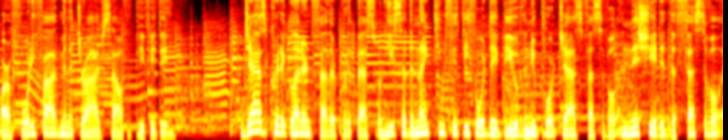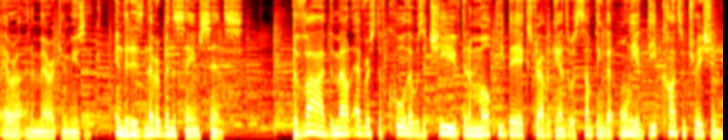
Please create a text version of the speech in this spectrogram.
are a 45 minute drive south of PVD. Jazz critic Leonard Feather put it best when he said the 1954 debut of the Newport Jazz Festival initiated the festival era in American music, and that it has never been the same since. The vibe, the Mount Everest of cool that was achieved in a multi day extravaganza was something that only a deep concentration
